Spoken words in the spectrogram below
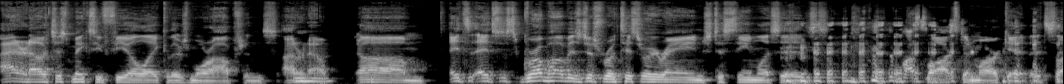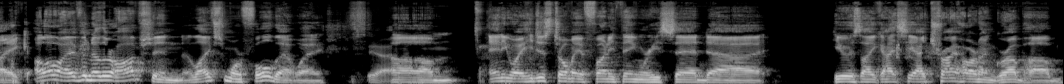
I don't know. It just makes you feel like there's more options. I don't know. Um, it's it's just Grubhub is just rotisserie range to Seamless is Boston Market. It's like oh, I have another option. Life's more full that way. Yeah. Um, anyway, he just told me a funny thing where he said uh, he was like, "I see, I try hard on Grubhub."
